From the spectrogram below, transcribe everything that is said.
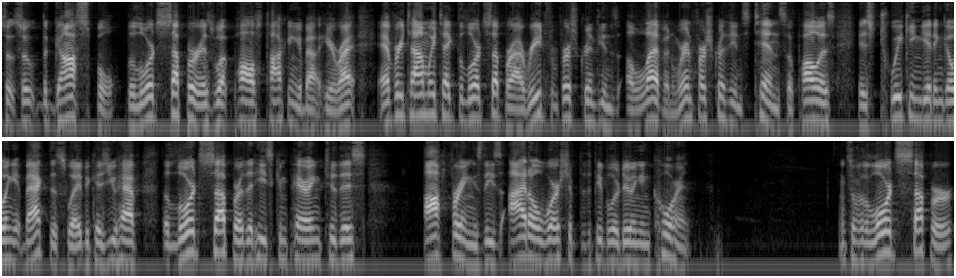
so, so the gospel, the Lord's Supper is what Paul's talking about here, right? Every time we take the Lord's Supper, I read from 1 Corinthians 11. We're in 1 Corinthians 10, so Paul is, is tweaking it and going it back this way because you have the Lord's Supper that he's comparing to this offerings, these idol worship that the people are doing in Corinth. And so for the Lord's Supper,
